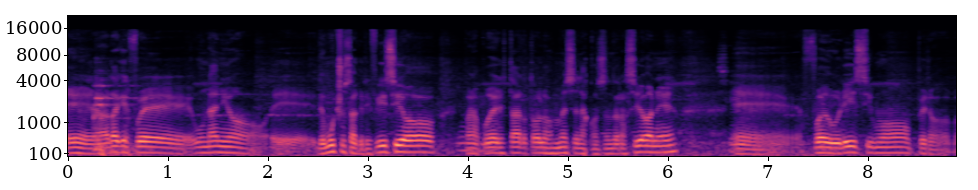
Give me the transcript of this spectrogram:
Eh, la verdad que fue un año eh, de mucho sacrificio para poder estar todos los meses en las concentraciones. fue durísimo, pero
